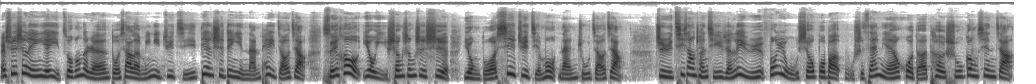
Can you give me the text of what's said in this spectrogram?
而薛仕凌也以《做工的人》夺下了迷你剧集电视电影男配角奖，随后又以《生生世世》勇夺戏剧节目男主角奖。至于气象传奇任立瑜，风雨无休播报五十三年，获得特殊贡献奖。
